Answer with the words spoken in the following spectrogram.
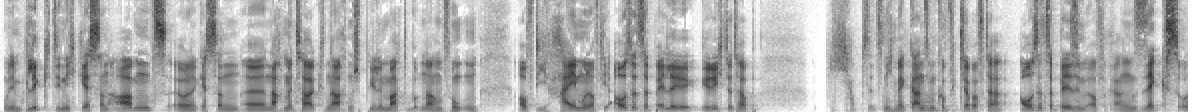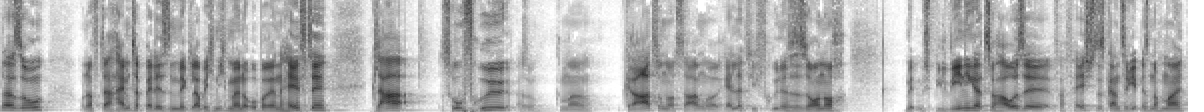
um den Blick, den ich gestern Abend äh, oder gestern äh, Nachmittag nach dem Spiel in Magdeburg, nach dem Funken, auf die Heim- und auf die Auswärtstabelle gerichtet habe. Ich habe es jetzt nicht mehr ganz im Kopf. Ich glaube, auf der Auswärtstabelle sind wir auf Rang 6 oder so. Und auf der Heimtabelle sind wir, glaube ich, nicht mehr in der oberen Hälfte. Klar, so früh, also kann man gerade so noch sagen, oder relativ früh in der Saison noch, mit einem Spiel weniger zu Hause verfälscht das ganze Ergebnis nochmal.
